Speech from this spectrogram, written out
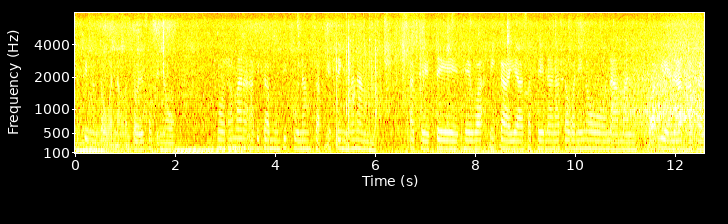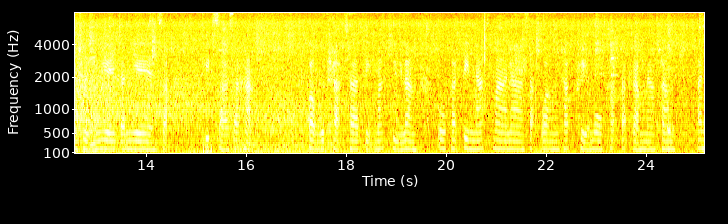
ชุติมันโตวันนาวันโตยสสสิโน โมทมานาอภิกรรมุงพิคูนังสัมิติงมะนัง อเทเต เทวนิกายาสเพนานัตวานิโน นามันวะเยนะอาคันฉุงเยจันเยสทิสาสหะปวุฒะชาติมัคขีลัง โอคตินะมานาสวังทักเขโมคะตะรังนาคังอัน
